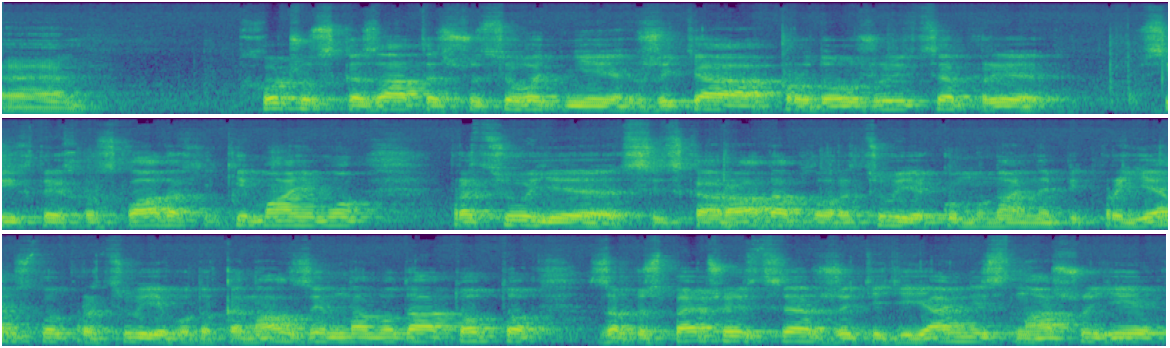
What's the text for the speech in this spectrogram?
Е, Хочу сказати, що сьогодні життя продовжується при всіх тих розкладах, які маємо. Працює сільська рада, працює комунальне підприємство, працює водоканал, зимна вода, тобто забезпечується життєдіяльність нашої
